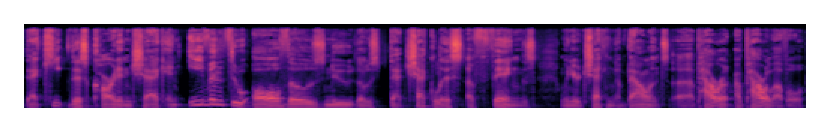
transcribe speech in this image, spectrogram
that keep this card in check. And even through all those new those that checklist of things when you're checking a balance, a power, a power level,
